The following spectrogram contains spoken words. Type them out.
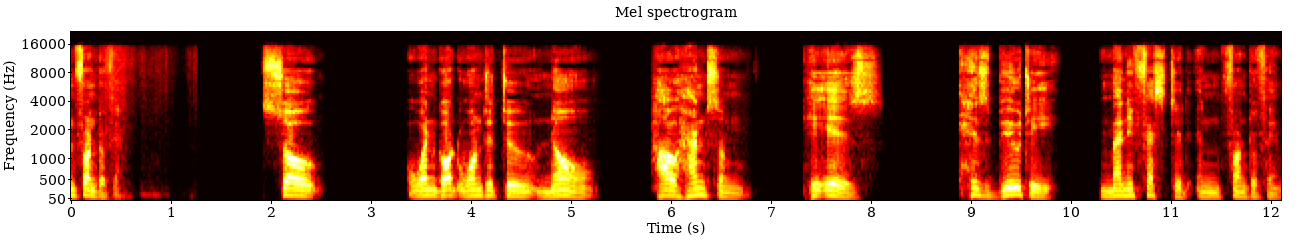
in front of him. So when God wanted to know how handsome he is, his beauty manifested in front of him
